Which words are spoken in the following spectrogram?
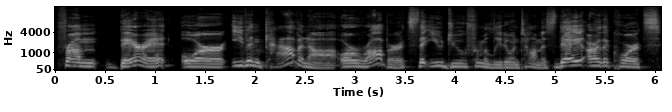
from Barrett or even Kavanaugh or Roberts that you do from Alito and Thomas. They are the court's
